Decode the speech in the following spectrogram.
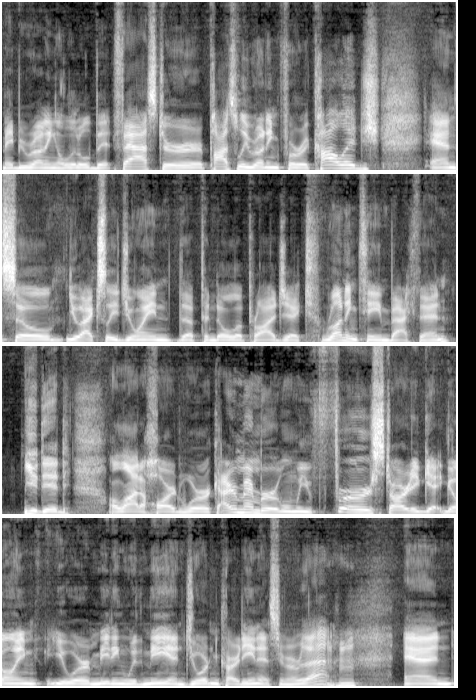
maybe running a little bit faster, possibly running for a college. And so you actually joined the Pendola Project running team back then. You did a lot of hard work. I remember when we first started get going, you were meeting with me and Jordan Cardenas. You remember that? And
